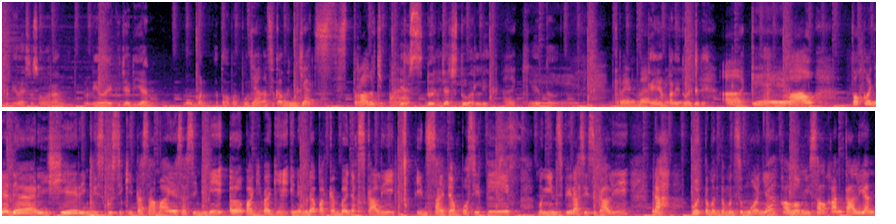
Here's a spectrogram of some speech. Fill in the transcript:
menilai seseorang menilai kejadian momen atau apa pun jangan suka menjudge terlalu cepat yes don't judge Oke. too early oke Gitu. keren banget kayaknya empat nih. itu aja deh Oke, wow. Pokoknya dari sharing diskusi kita sama Yasa Singgi ini eh, pagi-pagi ini mendapatkan banyak sekali insight yang positif, menginspirasi sekali. Nah, buat teman-teman semuanya kalau misalkan kalian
